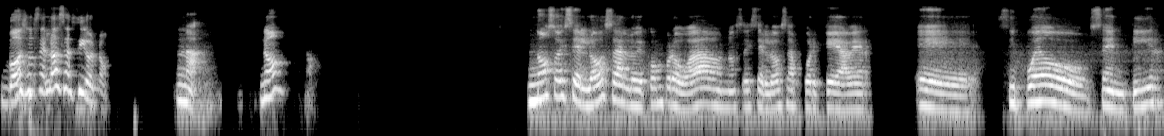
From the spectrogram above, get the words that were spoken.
¿Vos sos celosa, sí o no? No. ¿No? No soy celosa, lo he comprobado, no soy celosa porque, a ver, eh, si puedo sentir,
